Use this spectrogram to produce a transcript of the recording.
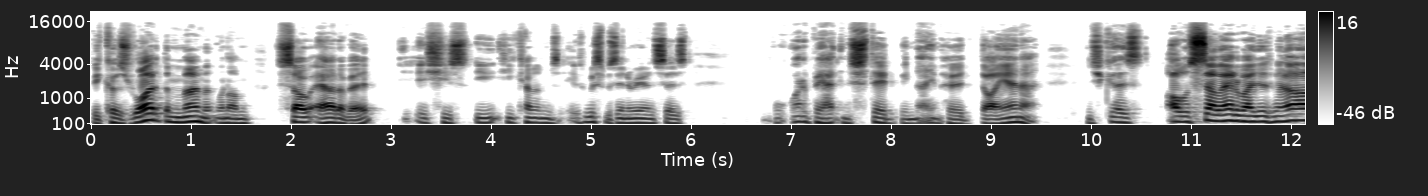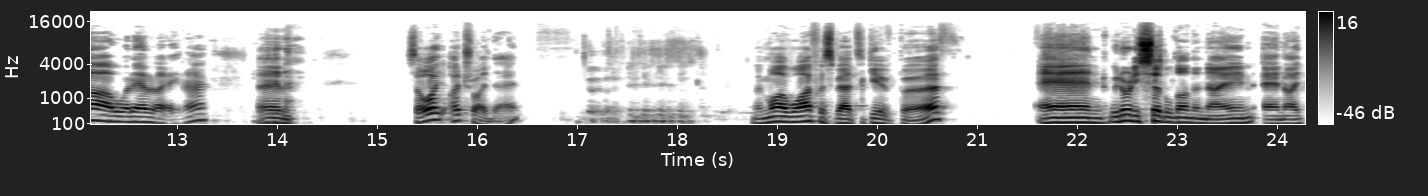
because right at the moment when I'm so out of it, she's, he, he comes, whispers in her ear and says, What about instead we name her Diana? And she goes, I was so out of it, I just went, Oh, whatever, you know? And so I, I tried that. when my wife was about to give birth, and we'd already settled on the name, and I,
